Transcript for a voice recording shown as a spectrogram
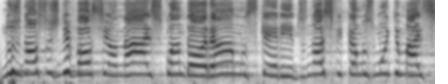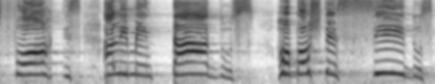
Nos nossos devocionais, quando oramos, queridos, nós ficamos muito mais fortes, alimentados, robustecidos,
